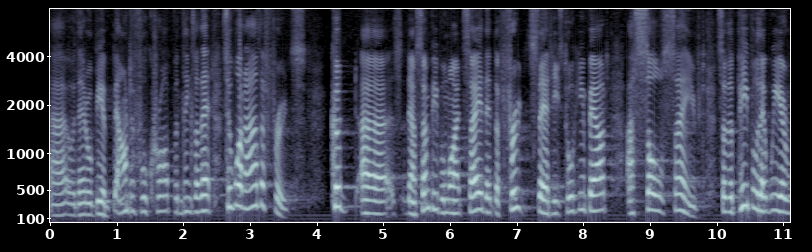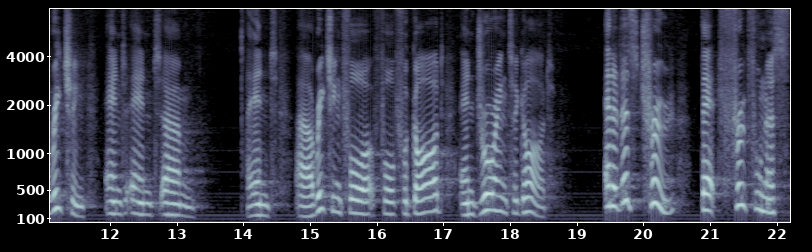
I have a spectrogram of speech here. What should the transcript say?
uh, or that'll be a bountiful crop and things like that. So, what are the fruits? Could, uh, now, some people might say that the fruits that he's talking about are soul saved. So, the people that we are reaching and, and, um, and uh, reaching for, for, for God and drawing to God. And it is true that fruitfulness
